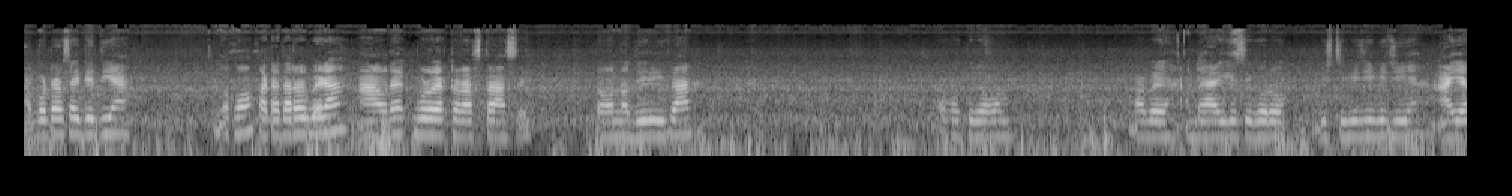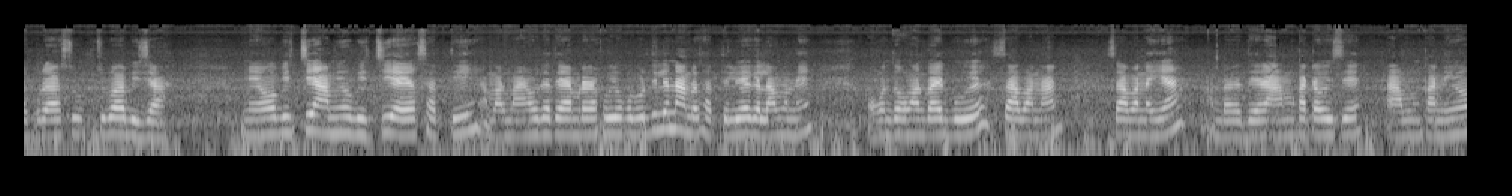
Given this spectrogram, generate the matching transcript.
আর বর্ডার সাইডে দিয়া দেখো কাটা তারের বেড়া, আর অনেক বড় একটা রাস্তা আছে, তখন নদীর ইপার। কীরকম ভাবে আমরা আই গেছি গরো বৃষ্টি ভিজি ভিজি, আইয়া পুরা চুপ চুপা ভিজা। মেয়েও ভিজছি, আমিও ভিজছি, এক ছাত্রী আমার মা ওইটাতে আমরা খুবই খবর দিলে না, আমরা ছাত্রী লইয়া গেলাম মানে। তখন তো আমার বাইর বউয়ে চা বানান চা বানাইয়া আমরা আম কাটা হয়েছে আম কানিও।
